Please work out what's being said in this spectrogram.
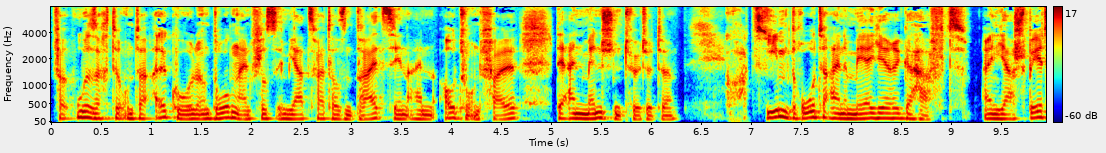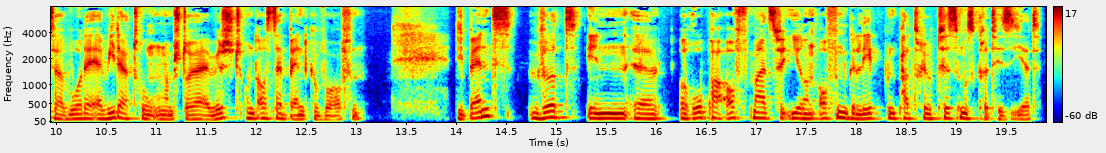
verursachte unter Alkohol- und Drogeneinfluss im Jahr 2013 einen Autounfall, der einen Menschen tötete. Gott. Ihm drohte eine mehrjährige Haft. Ein Jahr später wurde er wieder trunken am Steuer erwischt und aus der Band geworfen. Die Band wird in äh, Europa oftmals für ihren offen gelebten Patriotismus kritisiert.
